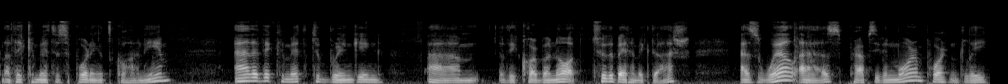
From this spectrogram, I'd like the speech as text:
that they commit to supporting its Kohanim, and that they commit to bringing um, the korbanot to the Beit Hamikdash, as well as, perhaps even more importantly,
